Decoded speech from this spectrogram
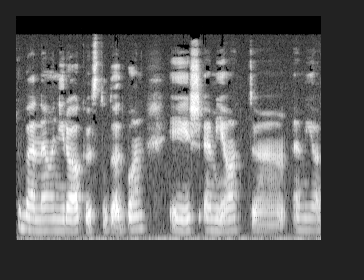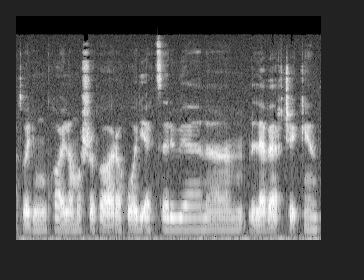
benne annyira a köztudatban, és emiatt, emiatt vagyunk hajlamosak arra, hogy egyszerűen levertségként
